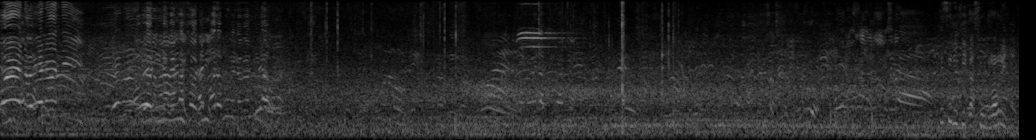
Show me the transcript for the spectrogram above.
bueno, bien Andy. No veo ni pasó, te paro porque no veo tirado. ¿Qué significa su rarrito?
